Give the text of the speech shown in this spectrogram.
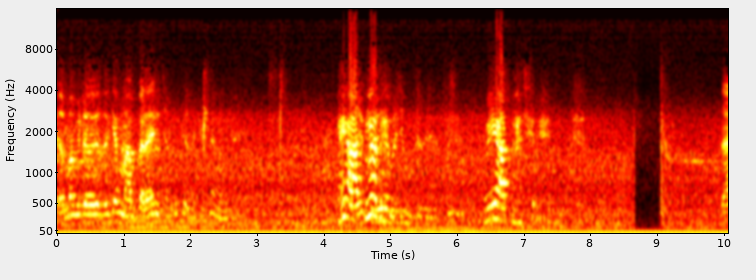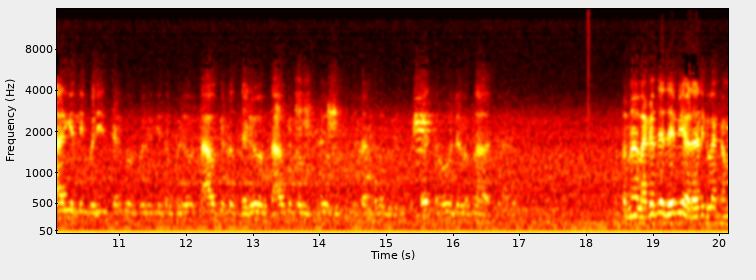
થર્મોમીટર વગર તો કેમ માપ કરાય એ આત્મા છે. એ આત્મા છે. દાળ કેટલી પડી તડકો પડ્યો કેટલો પડ્યો તાવ કેટલો ચડ્યો તાવ કેટલો છે. તમને લાગે છે જે બી અઢાર કલાક કામ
